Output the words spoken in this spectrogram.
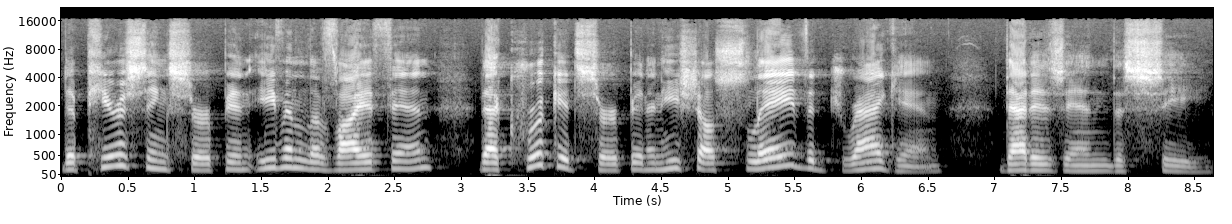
the piercing serpent, even Leviathan, that crooked serpent, and he shall slay the dragon that is in the sea.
